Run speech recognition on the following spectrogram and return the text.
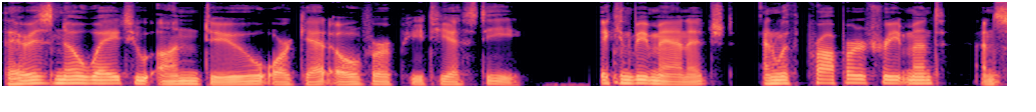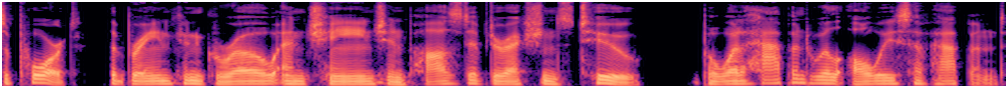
there is no way to undo or get over PTSD. It can be managed, and with proper treatment and support, the brain can grow and change in positive directions too. But what happened will always have happened.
